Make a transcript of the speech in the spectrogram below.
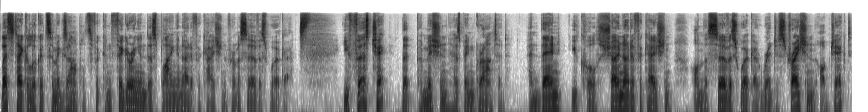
Let's take a look at some examples for configuring and displaying a notification from a service worker. You first check that permission has been granted, and then you call show notification on the service worker registration object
